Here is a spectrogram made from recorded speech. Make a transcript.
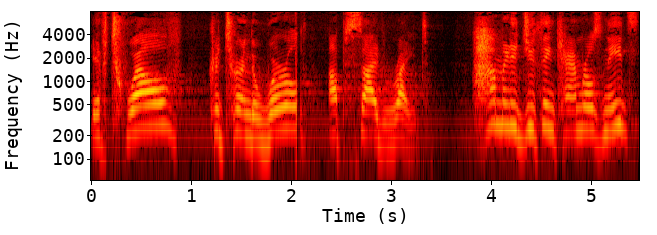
If 12 could turn the world upside right, how many do you think Camrose needs?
